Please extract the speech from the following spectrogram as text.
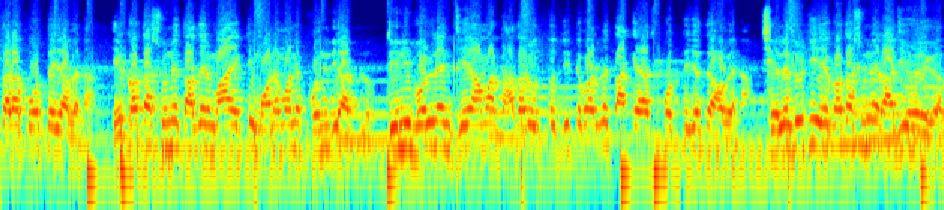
তারা পড়তে যাবে না। একথা শুনে তাদের মা একটি মনে মনে ফন্দি আটলো। তিনি বললেন, যে আমার ধাঁধার উত্তর দিতে পারবে, তাকে আজ পড়তে যেতে হবে না। ছেলে দুটি একথা শুনে রাজি হয়ে গেল।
